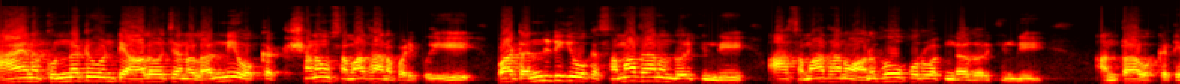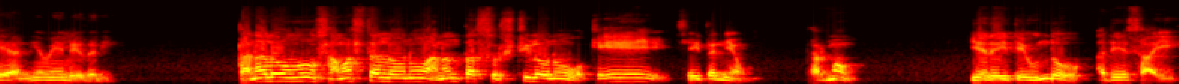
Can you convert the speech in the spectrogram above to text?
ఆయనకున్నటువంటి ఆలోచనలన్నీ ఒక్క క్షణం సమాధాన పడిపోయి వాటన్నిటికీ ఒక సమాధానం దొరికింది. ఆ సమాధానం అనుభవపూర్వకంగా దొరికింది. అంతా ఒక్కటే అన్యమే లేదని. తనలోనూ సమస్తంలోనూ అనంత సృష్టిలోనూ ఒకే చైతన్యం ధర్మం ఏదైతే ఉందో అదే సాయి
